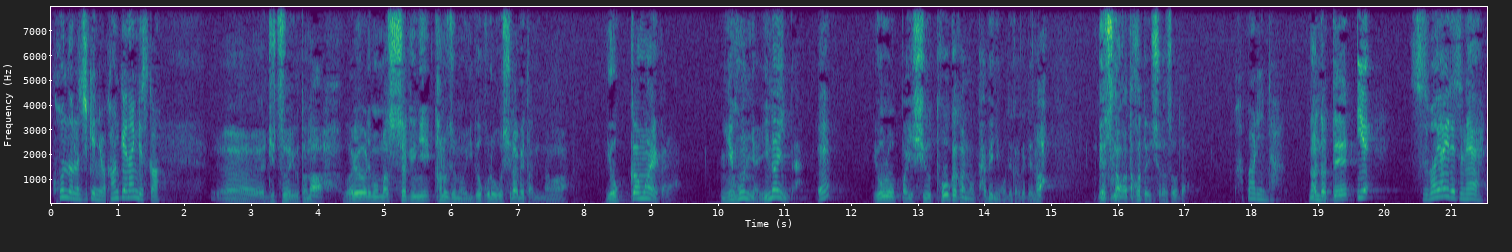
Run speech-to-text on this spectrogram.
今度の事件には関係ないんですか？えー実を言うとな我々も真っ先に彼女の居所を調べたんだが4日前から日本にはいないんだ。え？ヨーロッパ一周10日間の旅にお出かけでな。別の男と一緒だそうだパパリンだ。なんだって？いえ素早いですね。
